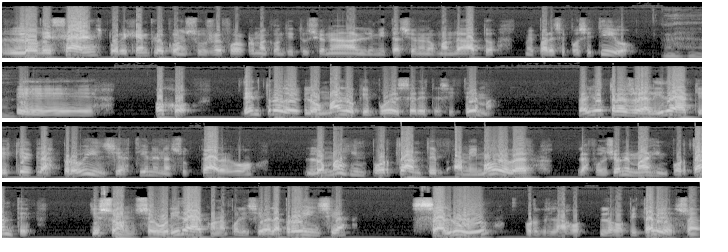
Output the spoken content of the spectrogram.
lo de Sáenz, por ejemplo, con su reforma constitucional, limitación a los mandatos, me parece positivo. Eh, ojo, dentro de lo malo que puede ser este sistema, hay otra realidad que es que las provincias tienen a su cargo lo más importante, a mi modo de ver, las funciones más importantes que son seguridad con la policía de la provincia, salud, porque los hospitales son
